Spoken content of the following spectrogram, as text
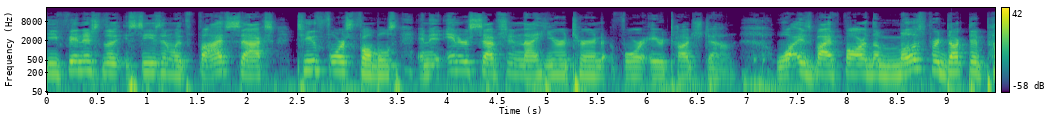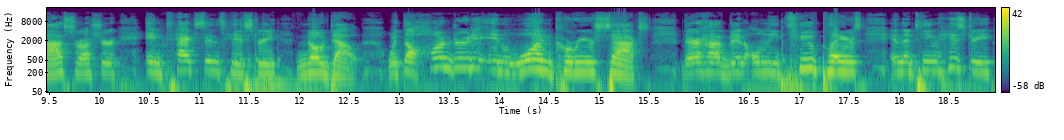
He finished the season with five sacks, two forced fumbles, and an interception that he returned for a touchdown. Watt is by far the most productive pass rusher in Texans history, no doubt. With 101 career sacks, there have been only two players in the team history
